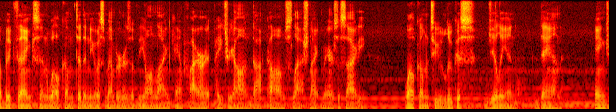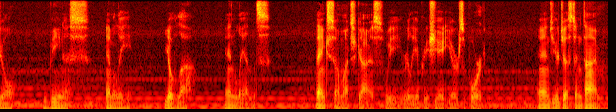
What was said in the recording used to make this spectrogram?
A big thanks and welcome to the newest members of the online campfire at patreon.com slash nightmare society. Welcome to Lucas, Jillian, Dan, Angel, Venus, Emily, Yola, and Linz. Thanks so much, guys. We really appreciate your support. And you're just in time.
